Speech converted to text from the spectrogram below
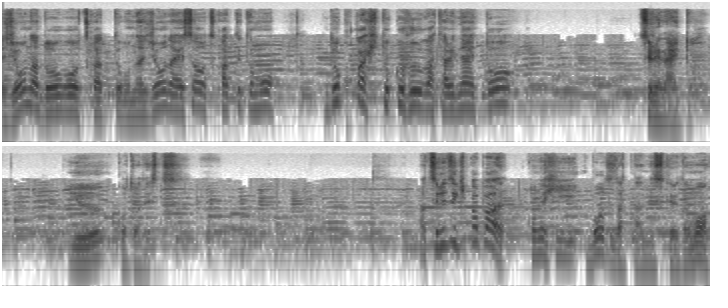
じような道具を使って同じような餌を使っててもどこか一工夫が足りないと釣れないということです。まあ、釣り好きパパはこの日ボートだったんですけれども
